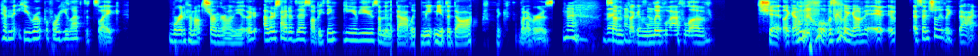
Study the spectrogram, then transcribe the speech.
him that he wrote before he left. It's like, we're gonna come out stronger on the other other side of this. I'll be thinking of you, something like that. Like meet me at the dock, like whatever is some fucking song. live, laugh, love shit. Like I don't know what was going on. It, it was essentially like that.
